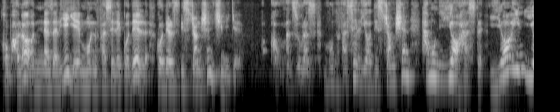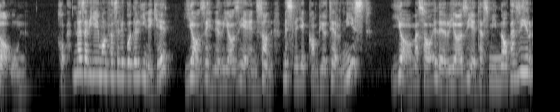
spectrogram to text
خب حالا نظریه منفصل گودل Gödel's disjunction چی میگه؟ او منظور از منفصل یا disjunction همون یا هست. یا این یا اون. خب نظریه منفصل گودل اینه که یا ذهن ریاضی انسان مثل یک کامپیوتر نیست یا مسائل ریاضی تصمیم ناپذیر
